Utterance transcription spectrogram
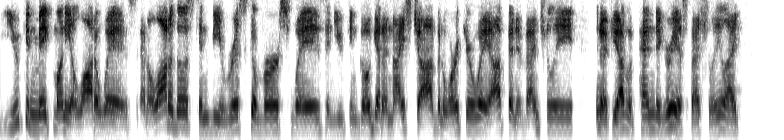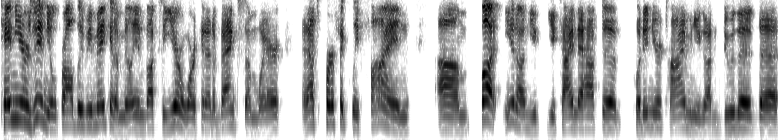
you can make money a lot of ways, and a lot of those can be risk averse ways. And you can go get a nice job and work your way up, and eventually, you know, if you have a Penn degree, especially like 10 years in, you'll probably be making a million bucks a year working at a bank somewhere, and that's perfectly fine. Um, but you know, you, you kind of have to put in your time and you got to do the the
